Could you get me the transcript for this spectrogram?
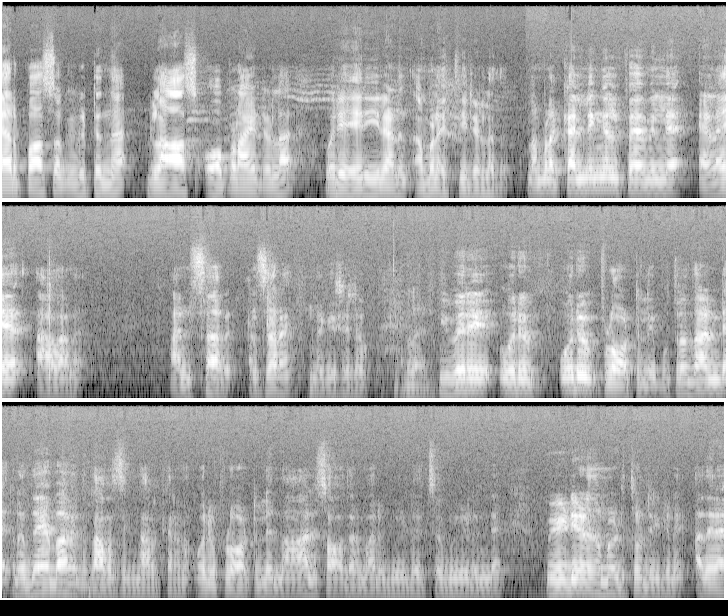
എയർ പാസ് ഒക്കെ കിട്ടുന്ന ഗ്ലാസ് ഓപ്പൺ ആയിട്ടുള്ള ഒരു ഏരിയയിലാണ് നമ്മൾ എത്തിയിട്ടുള്ളത്. നമ്മളെ കല്ലിങ്ങൽ ഫാമിലിയിലെ ഇളയ ആളാണ് അൻസാർ. അൻസാറെ എന്തൊക്കെ വിശേഷം? ഇവർ ഒരു ഒരു ഫ്ലോട്ടിൽ പുത്രതാണ്ടിന്റെ ഹൃദയഭാഗത്ത് താമസിക്കുന്ന ആൾക്കാരാണ്. ഒരു ഫ്ലോട്ടിൽ നാല് സഹോദരന്മാർ വീട് വെച്ച വീടിന്റെ വീഡിയോ നമ്മൾ എടുത്തുകൊണ്ടിരിക്കുന്നത് അതിലെ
